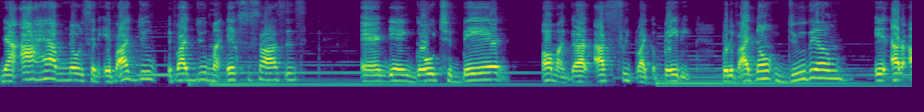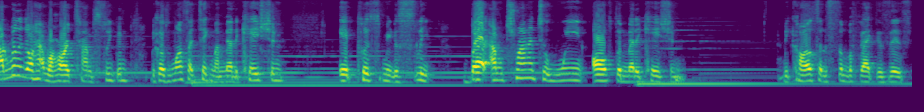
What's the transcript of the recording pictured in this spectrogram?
Now I have noticed that if I do if I do my exercises and then go to bed, oh my God, I sleep like a baby. But if I don't do them, it I, I really don't have a hard time sleeping because once I take my medication, it puts me to sleep. But I'm trying to wean off the medication because of the simple fact is this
